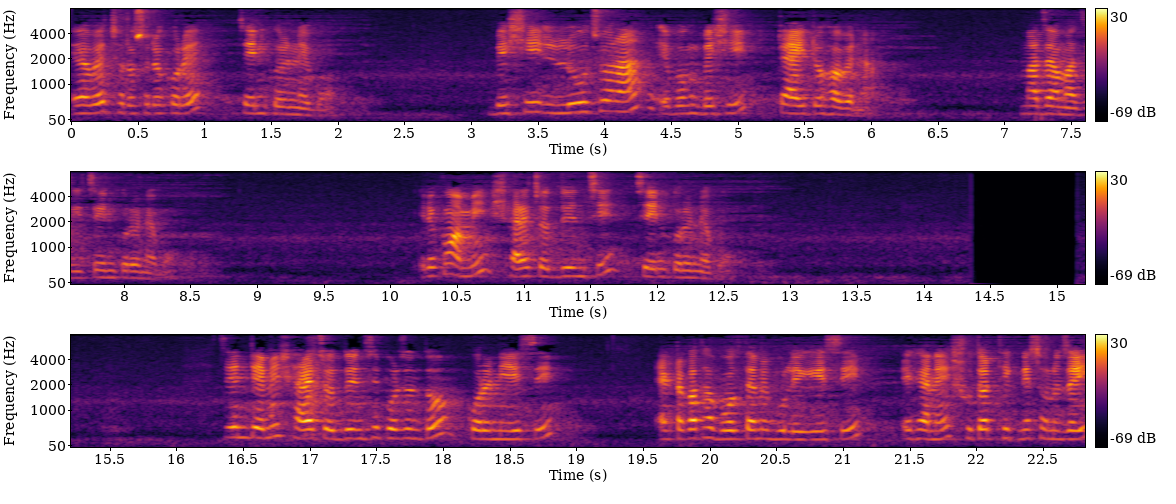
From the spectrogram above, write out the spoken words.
এভাবে ছোট ছোট করে চেন করে নেব। বেশি লুচও না এবং বেশি টাইটও হবে না। মাঝামাঝি চেন করে নেব। এরকম আমি সাড়ে চোদ্দ ইঞ্চি চেন করে নেব। চেনটি আমি সাড়ে চোদ্দ ইঞ্চি পর্যন্ত করে নিয়েছি। একটা কথা বলতে আমি ভুলে গিয়েছি। এখানে সুতার থিকনেস অনুযায়ী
